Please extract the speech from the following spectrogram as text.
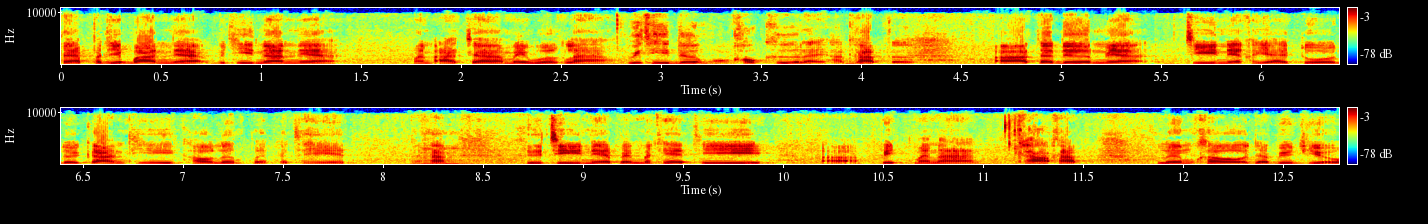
แต่ปัจจุบันเนี่ยวิธีนั้นเนี่ย มันอาจจะไม่เวิร์กแล้ว วิธีเดิมของเขาคืออะไรครับครับ ดร อ่าแต่เดิมเนี่ยจีนเนี่ยขยายตัวโดยการที่เขาเริ่มเปิดประเทศนะครับอืมคือจีนเนี่ยเป็นประเทศที่อ่าปิดมานานครับ นะครับเริ่มเข้า WTO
